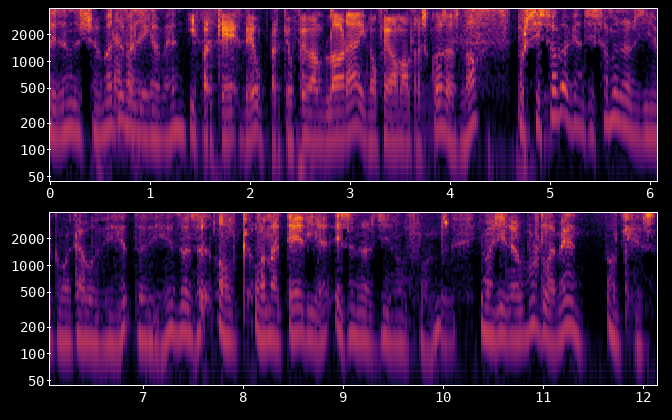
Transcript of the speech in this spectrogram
tenen això matemàticament. I per què, veu, per què ho fem amb l'hora i no ho fem amb altres coses, no? Però si som, aviam, si som energia, com acabo de dir, de dir doncs el, la matèria és energia en el fons, imagineu-vos la ment, el que és.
